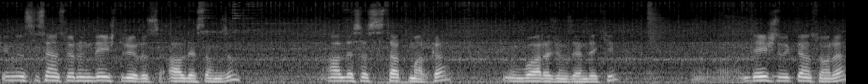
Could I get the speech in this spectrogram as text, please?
Şimdi ısı sensörünü değiştiriyoruz Aldesa'mızın. Aldesa Start marka bu aracın üzerindeki. Değiştirdikten sonra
